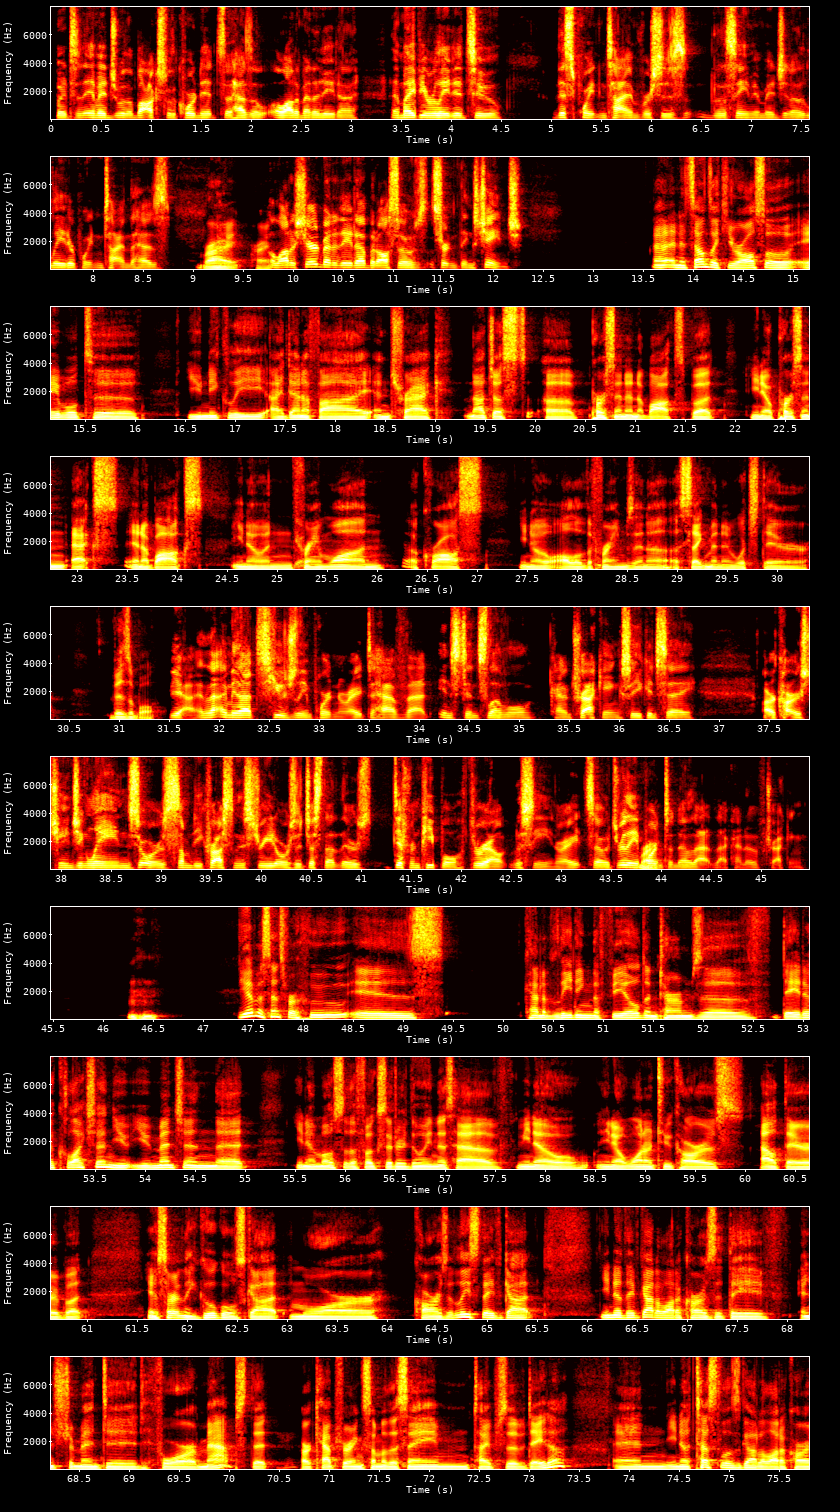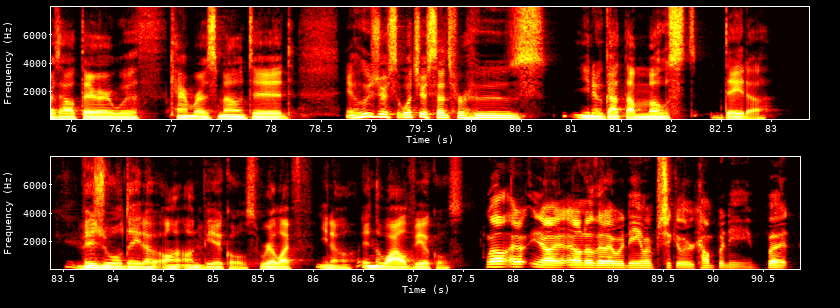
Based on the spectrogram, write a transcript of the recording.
but it's an image with a box with coordinates that has a, a lot of metadata that might be related to this point in time versus the same image in a later point in time that has right, right. a lot of shared metadata, but also certain things change. And it sounds like you're also able to uniquely identify and track not just a person in a box, but you know, person X in a box, you know, in yep. frame one across, you know, all of the frames in a, a segment in which they're visible. Yeah, and that, I mean that's hugely important, right? To have that instance level kind of tracking, so you can say, are cars changing lanes, or is somebody crossing the street, or is it just that there's different people throughout the scene, right? So it's really important right. to know that that kind of tracking. Mm-hmm. Do you have a sense for who is kind of leading the field in terms of data collection? You you mentioned that you know most of the folks that are doing this have you know you know one or two cars out there, but you know, certainly Google's got more cars. At least they've got, you know, they've got a lot of cars that they've instrumented for maps that are capturing some of the same types of data. And, you know, Tesla's got a lot of cars out there with cameras mounted. You know, who's your, what's your sense for who's, you know, got the most data, visual data on, on vehicles, real life, you know, in the wild vehicles? Well, I, you know, I don't know that I would name a particular company, but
